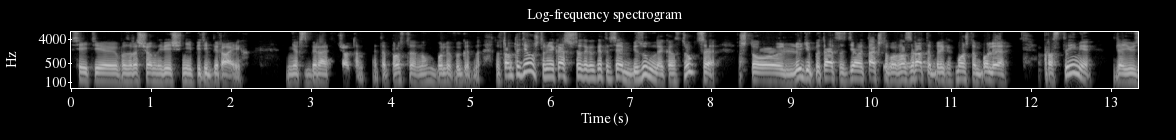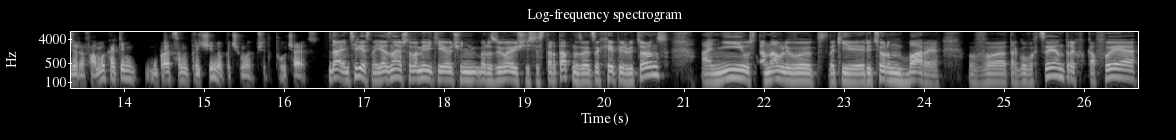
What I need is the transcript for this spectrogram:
все эти возвращенные вещи, не перебирая их не разбирать, что там. Это просто, ну, более выгодно. Но в том-то дело, что мне кажется, что это какая-то вся безумная конструкция, что люди пытаются сделать так, чтобы возвраты были как можно более простыми, для юзеров, а мы хотим убрать саму причину, почему вообще это получается. Да, интересно. Я знаю, что в Америке очень развивающийся стартап, называется Happy Returns. Они устанавливают такие return-бары в торговых центрах, в кафе,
